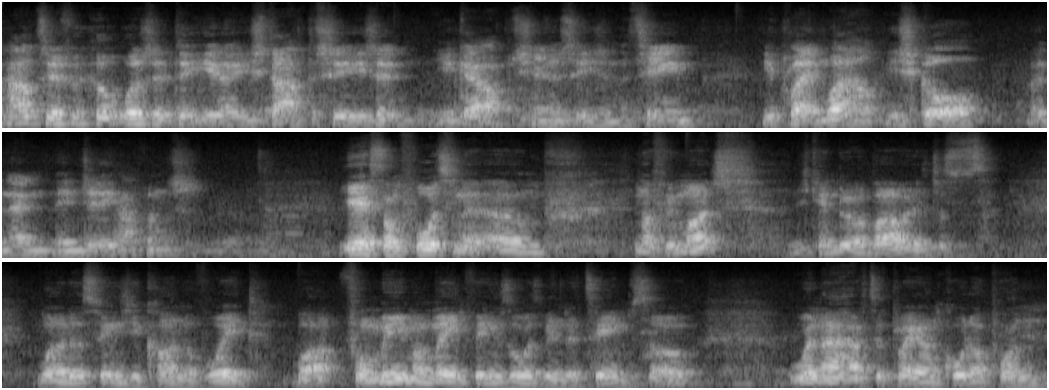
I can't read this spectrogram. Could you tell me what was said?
How difficult was it that you know you start the season, you get opportunities in the team, you're playing well, you score, and then injury happens? Yes, unfortunate. Um, nothing much you can do about it. It's just one of those things you can't avoid. But for me, my main thing has always been the team. So when I have to play, I'm called up on.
